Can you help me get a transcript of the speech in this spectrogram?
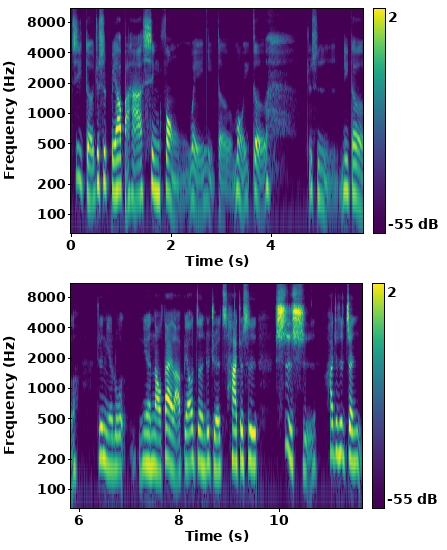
记得就是不要把它信奉为你的某一个，就是你的，就是你的逻，你的脑袋啦，不要真的就觉得它就是事实，它就是真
